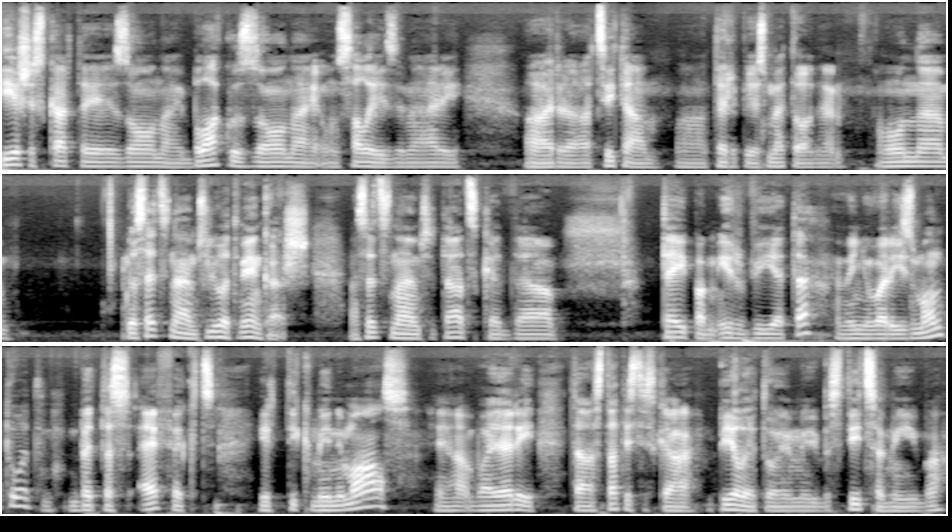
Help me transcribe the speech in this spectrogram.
tieši skartajai zonai, blakus zonai un salīdzina arī ar citām terapijas metodēm. Un, Tas secinājums ļoti vienkāršs. Secinājums ir tāds, ka teipam ir vieta, viņu var izmantot, bet tas efekts ir tik minimāls, jā, vai arī tā statistiskā pielietojamības ticamība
